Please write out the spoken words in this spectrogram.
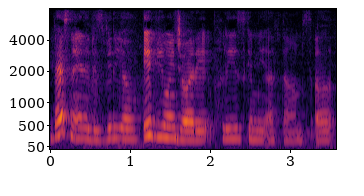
that's the end of this video. If you enjoyed it, please give me a thumbs up.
